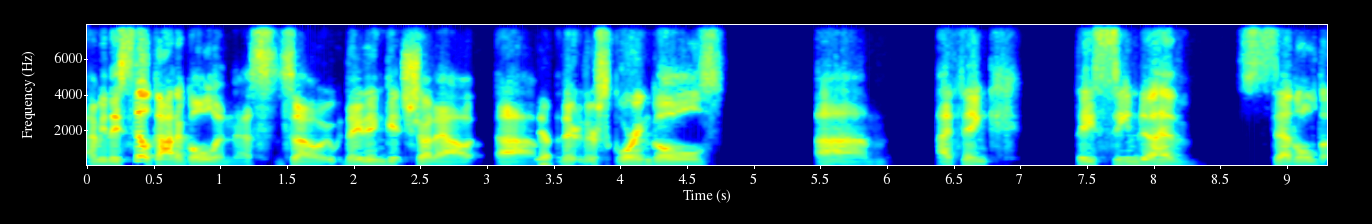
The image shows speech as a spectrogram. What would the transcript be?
I mean, they still got a goal in this, so they didn't get shut out. Um, yep. they're they're scoring goals. Um, I think they seem to have settled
